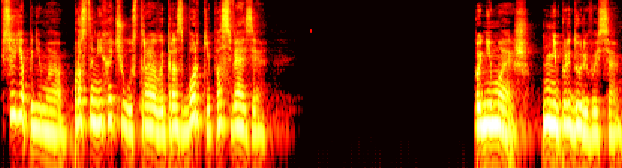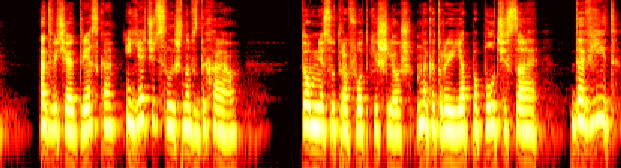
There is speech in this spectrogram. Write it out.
«Все я понимаю, просто не хочу устраивать разборки по связи». «Понимаешь, не придуривайся. Отвечает резко, и я чуть слышно вздыхаю. То мне с утра фотки шлешь, на которые я по полчаса... Давид!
